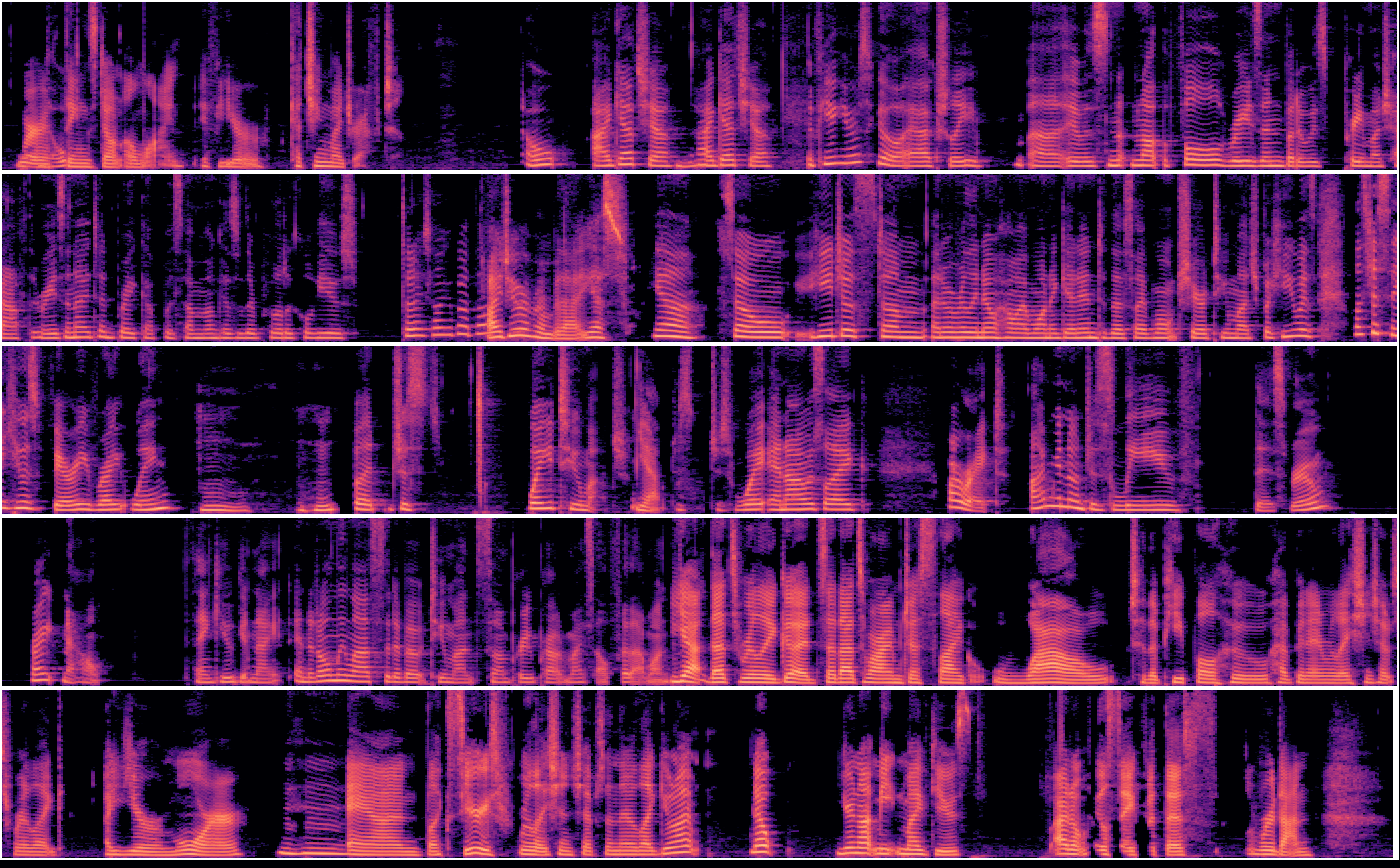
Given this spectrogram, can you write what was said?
where Nope. things don't align if you're catching my drift Oh, I get you. Mhm. I get you. A few years ago, I actually, uh, it was n- not the full reason, but it was pretty much half the reason I did break up with someone because of their political views. Did I tell you about that? i do remember that yes yeah. So he just, um, I don't really know how I want to get into this. I won't share too much, but he was, let's just say he was very right wing, mm. hmm but just way too much. yeah Just, just way. And I was like, all right, I'm going to just leave this room right now. Thank you. Good night. And it only lasted about two months. So I'm pretty proud of myself for that one. yeah that's really good so that's where i'm just like wow to the people who have been in relationships for like a year or more Mm-hmm. and like serious relationships and they're like you know what nope you're not meeting my views i don't feel safe with this we're done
